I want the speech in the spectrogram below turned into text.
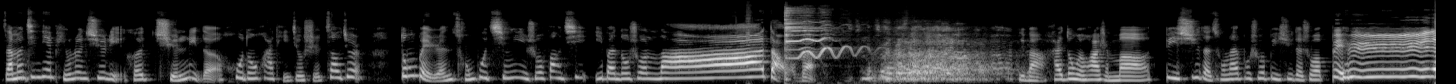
咱们今天评论区里和群里的互动话题就是造句儿。东北人从不轻易说放弃，一般都说拉倒吧。对吧？还东北话什么必须的，从来不说必须的，说必须的。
